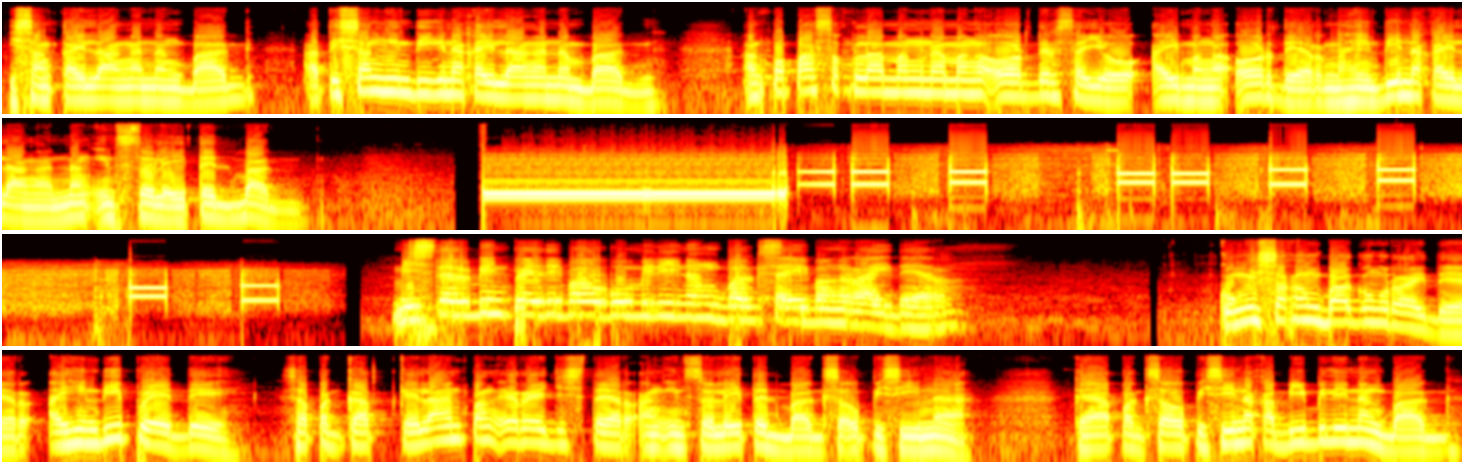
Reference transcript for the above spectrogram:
Isang kailangan ng bag at isang hindi na kailangan ng bag. Ang papasok lamang na mga order sa iyo ay mga order na hindi na kailangan ng insulated bag. Mr. Bean, pwede ba bumili ng bag sa ibang rider? Kung isa kang bagong rider ay hindi pwede sapagkat kailangan pang i-register ang insulated bag sa opisina. Kaya pag sa opisina ka bibili ng bag,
